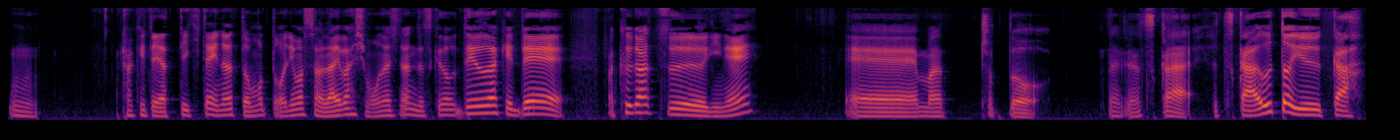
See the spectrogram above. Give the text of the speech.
うん、かけてやっていきたいなと思っております。ライブ配信も同じなんですけど、というわけで、まあ、9月にね、えー、まあ、ちょっと、なんていう使う、使うというか、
